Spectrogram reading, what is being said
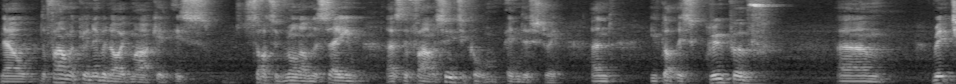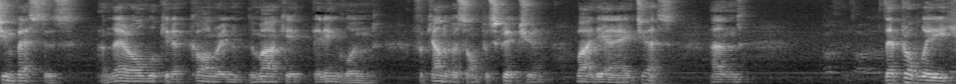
now, the pharmacannabinoid market is sort of run on the same as the pharmaceutical industry. And you've got this group of um, rich investors and they're all looking at cornering the market in England for cannabis on prescription by the NHS and they're probably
